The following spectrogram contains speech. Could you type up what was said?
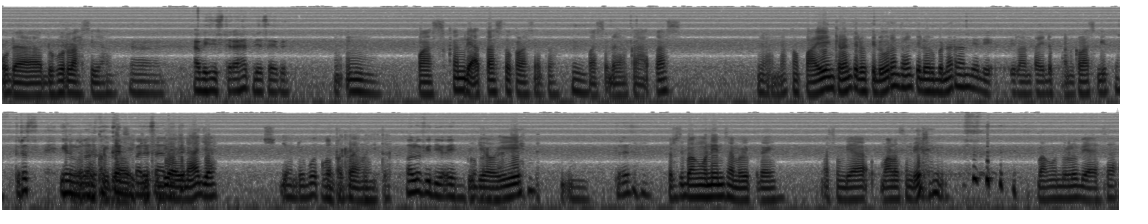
udah duhur lah siang. Nah, habis istirahat biasa itu Mm-mm. pas kan di atas tuh kelasnya tuh. Hmm. pas udah ke atas ya anak ngapain? Kalian tidur tiduran ternyata tidur beneran dia di, di lantai depan kelas gitu. Terus yang lu lakukan video- pada saat itu? videoin aja. Jangan ribut Gua kata pernah yang begitu. oh lu videoin? Videoin Mm. Terus? Terus dibangunin sambil videoin langsung dia malu sendiri. Bangun dulu biasa.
